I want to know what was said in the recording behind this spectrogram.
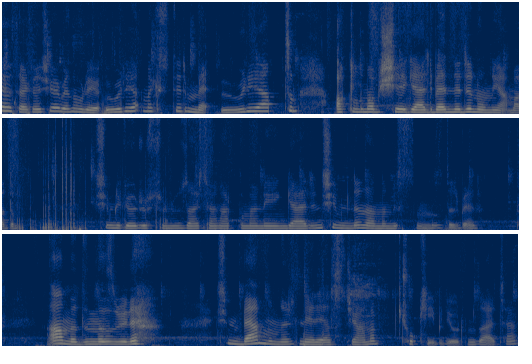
Evet arkadaşlar ben oraya öyle yapmak istedim ve öyle yaptım. Aklıma bir şey geldi. Ben neden onu yapmadım? Şimdi görürsünüz zaten aklıma neyin geldiğini şimdiden anlamışsınızdır beni. Anladınız bile. Şimdi ben bunları nereye asacağımı çok iyi biliyorum zaten.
